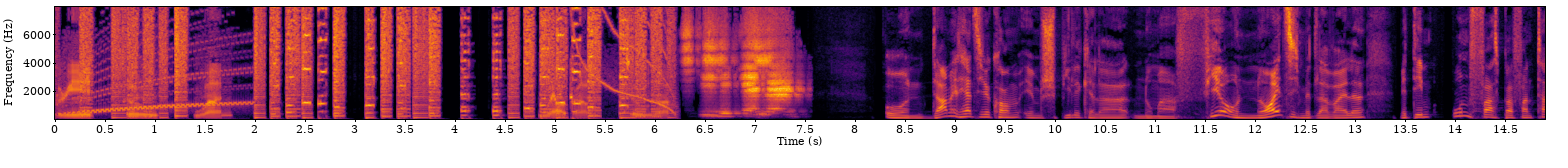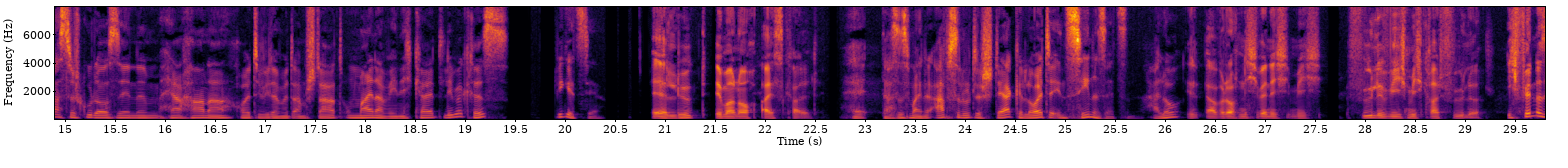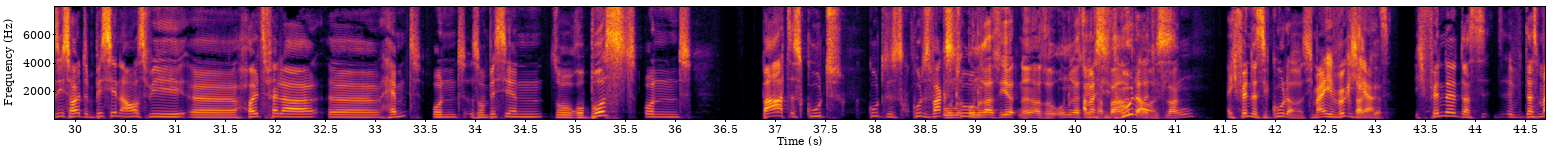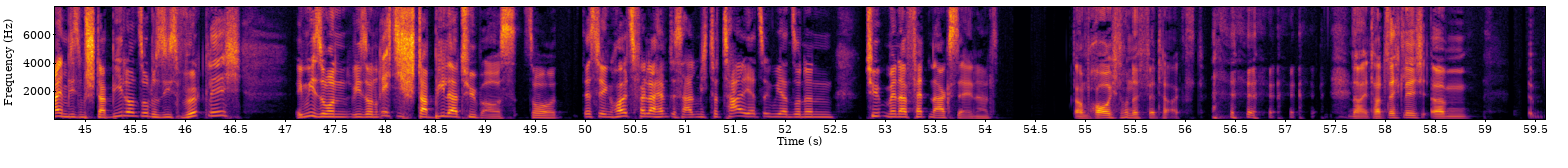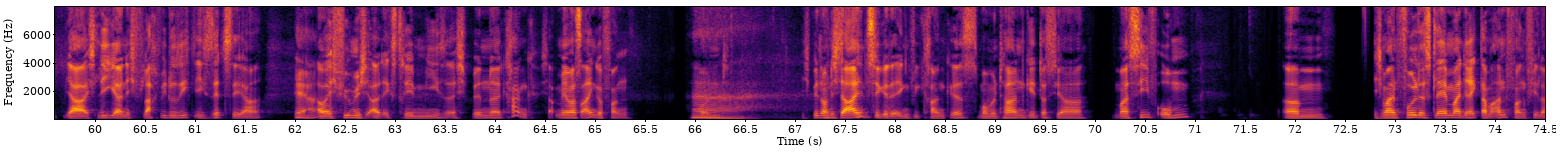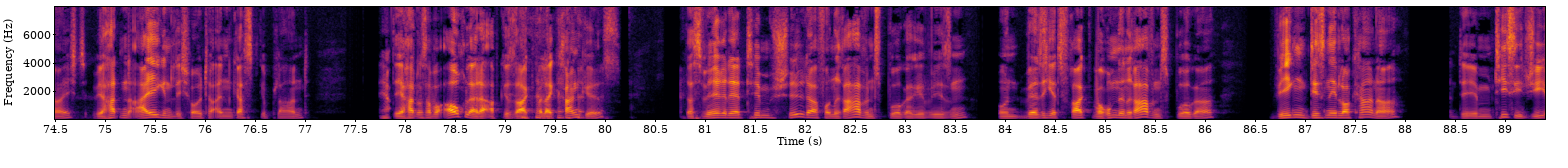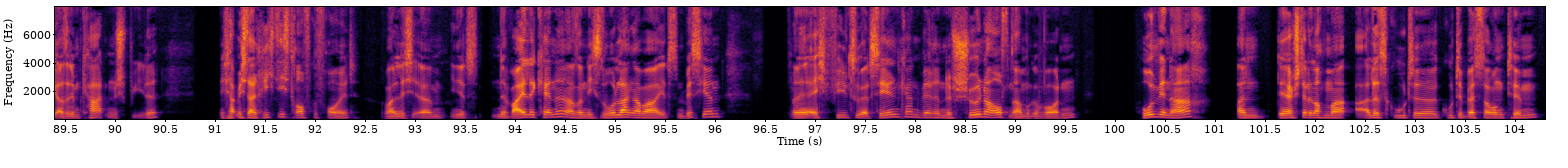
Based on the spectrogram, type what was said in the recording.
Three, two, one. Welcome to the Und damit herzlich willkommen im Spielekeller Nummer 94 mittlerweile mit dem unfassbar fantastisch gut aussehenden Herr Hahner heute wieder mit am Start und meiner Wenigkeit. Lieber Chris, wie geht's dir? Er lügt immer noch eiskalt. Hä, das ist meine absolute Stärke, Leute in Szene setzen. Hallo? Aber doch nicht, wenn ich mich fühle, wie ich mich gerade fühle. Ich finde, du siehst heute ein bisschen aus wie äh, Holzfäller äh, Hemd und so ein bisschen so robust und Bart ist gut, gutes, gutes Un Wachstum. unrasiert, ne? Also unrasierter Aber es sieht Bart, gut aus. lang. Ich finde, es sieht gut aus. Ich meine wirklich Danke. ernst. Ich finde, dass das meine ich mit diesem stabil und so, du siehst wirklich irgendwie so ein, wie so ein richtig stabiler Typ aus. So, deswegen Holzfällerhemd, das hat mich total jetzt irgendwie an so einen Typen mit einer fetten Axt erinnert. Dann brauche ich noch eine fette Axt. Nein, tatsächlich, ähm, ja, ich liege ja nicht flach, wie du siehst. Ich sitze ja, Ja. aber ich fühle mich halt extrem mies. Ich bin äh, krank. Ich habe mir was eingefangen. Ah. Ich bin auch nicht der Einzige, der irgendwie krank ist. Momentan geht das ja massiv um. Ähm, ich meine, Full Disclaimer direkt am Anfang vielleicht. Wir hatten eigentlich heute einen Gast geplant. Ja. Der hat uns aber auch leider abgesagt, weil er krank ist. Das wäre der Tim Schilder von Ravensburger gewesen. Und wer sich jetzt fragt, warum denn Ravensburger? Wegen Disney Lorcana, dem TCG, also dem Kartenspiel. Ich habe mich da richtig drauf gefreut, weil ich ähm, ihn jetzt eine Weile kenne, also nicht so lang, aber jetzt ein bisschen. Weil er echt viel zu erzählen kann, wäre eine schöne Aufnahme geworden. Holen wir nach. An der Stelle nochmal alles Gute, gute Besserung, Tim.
